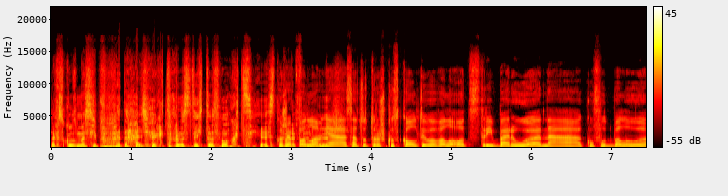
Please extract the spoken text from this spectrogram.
tak skúsme si povedať, ktorú z týchto dvoch ciest Akože podľa mňa sa tu trošku skultivovalo od strip baru na ku futbalu e,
